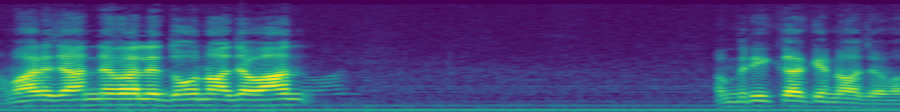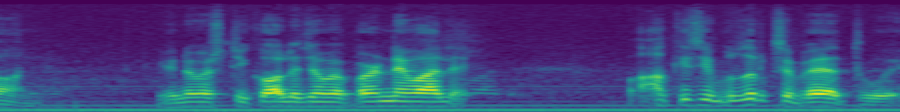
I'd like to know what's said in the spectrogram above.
ہمارے جاننے والے دو نوجوان امریکہ کے نوجوان، یونیورسٹی کالجوں میں پڑھنے والے، وہاں کسی بزرگ سے بیعت ہوئے۔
